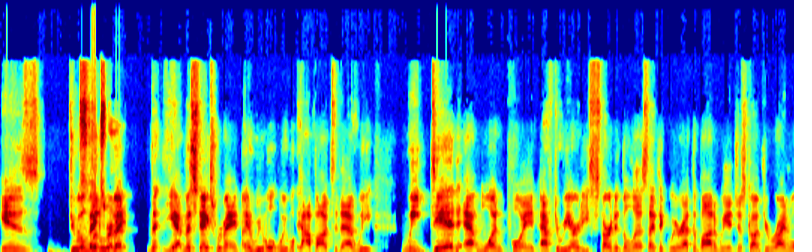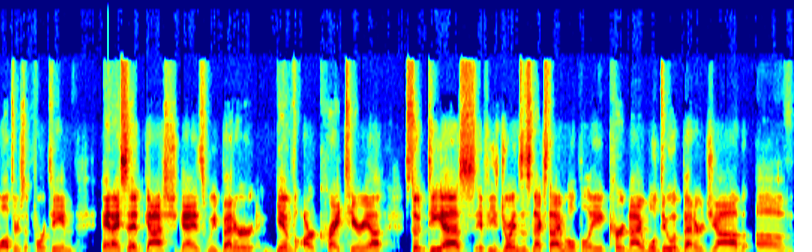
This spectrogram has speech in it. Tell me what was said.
is do Mistakes a little bit. The, yeah, mistakes were made, and we will we will cop out to that. We we did at one point after we already started the list. I think we were at the bottom. We had just gone through Ryan Walters at fourteen, and I said, "Gosh, guys, we better give our criteria." So DS, if he joins us next time, hopefully Kurt and I will do a better job of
